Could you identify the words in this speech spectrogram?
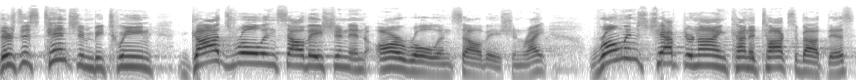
There's this tension between God's role in salvation and our role in salvation, right? Romans chapter 9 kind of talks about this.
